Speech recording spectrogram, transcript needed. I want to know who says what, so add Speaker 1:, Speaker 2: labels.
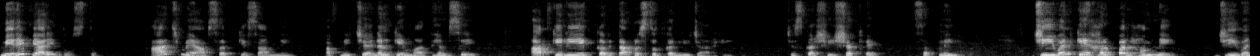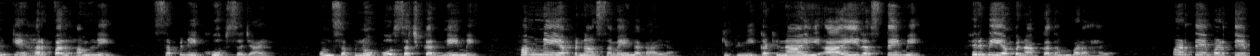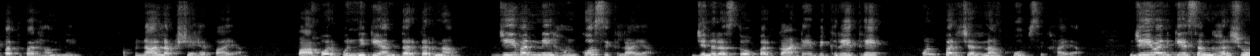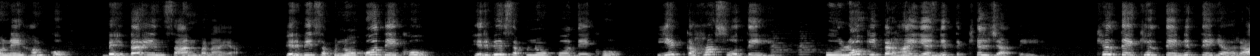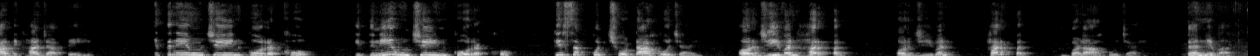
Speaker 1: मेरे प्यारे दोस्तों, आज मैं आप सबके सामने अपने चैनल के माध्यम से आपके लिए एक कविता प्रस्तुत करने जा रही हूँ, जिसका शीर्षक है सपने। जीवन के हर पल हमने, जीवन के हर पल हमने सपने खूब सजाए। उन सपनों को सच करने में हमने अपना समय लगाया। कितनी कठिनाई आई रास्ते में, फिर भी अपना कदम बढ़ाया। बढ़ते बढ़ते पथ पर हमने अपना लक्ष्य है पाया। पाप और पुण्य के अंतर करना जीवन ने हमको सिखलाया। जिन रस्तों पर कांटे बिखरे थे, उन पर चलना खूब सिखाया। जीवन के संघर्षों ने हमको बेहतर इंसान बनाया। फिर भी सपनों को देखो, फिर भी सपनों को देखो, ये कहाँ सोते हैं? फूलों की तरह यह नित्य खिल जाते हैं। खिलते खिलते नित्य यह राह दिखा जाते हैं। इतने ऊँचे इनको रखो, इतने ऊँचे इनको रखो कि सब कुछ छोटा हो जाए और जीवन हर पल, और जीवन हर पल बड़ा हो जाए। धन्यवाद।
